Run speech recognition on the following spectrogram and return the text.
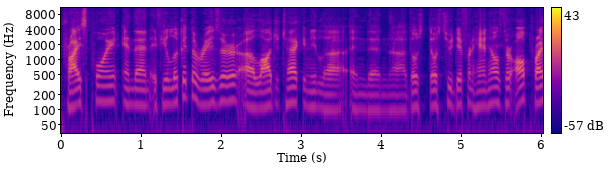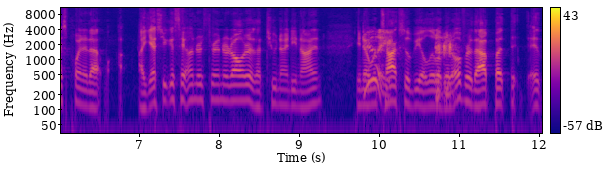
price point, and then if you look at the Razer, uh, Logitech, and uh, and then uh, those those two different handhelds, they're all price pointed at, I guess you could say under three hundred dollars at two ninety nine. You know, with tax, it'll be a little bit over that, but it, it,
